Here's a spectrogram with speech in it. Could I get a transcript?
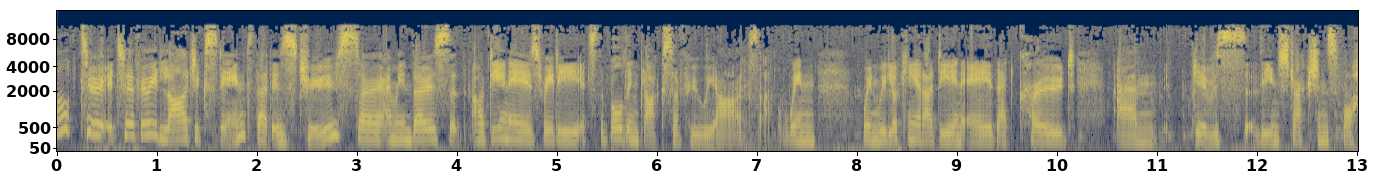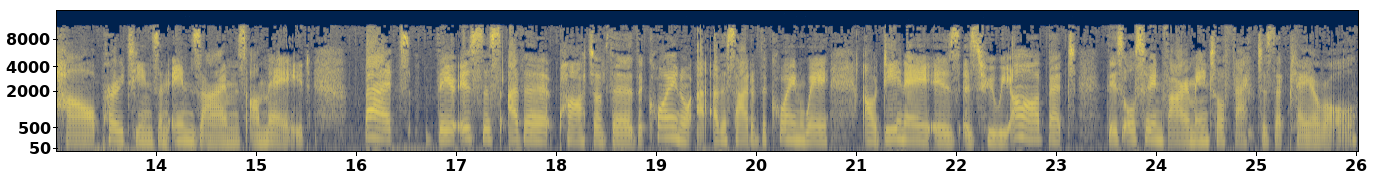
Well, to to a very large extent, that is true. So, I mean, those our DNA is really it's the building blocks of who we are. It's uh, when when we're looking at our DNA, that code um, gives the instructions for how proteins and enzymes are made. But there is this other part of the, the coin or other side of the coin where our DNA is, is who we are, but there's also environmental factors that play a role.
